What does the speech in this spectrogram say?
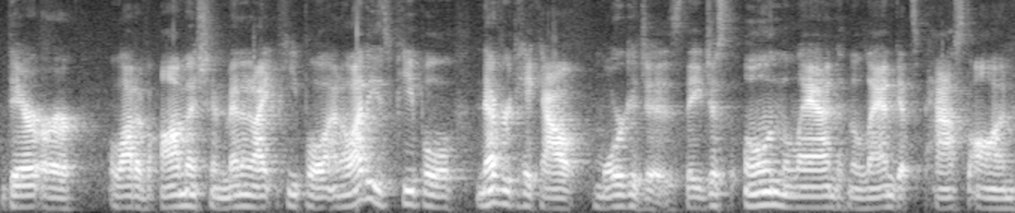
There are a lot of Amish and Mennonite people, and a lot of these people never take out mortgages. They just own the land and the land gets passed on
